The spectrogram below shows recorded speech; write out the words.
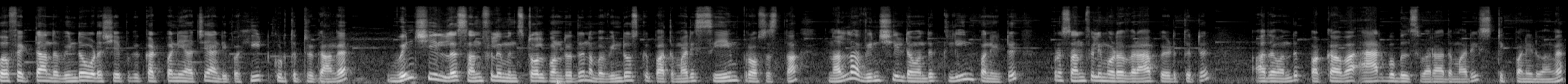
பர்ஃபெக்டாக அந்த விண்டோவோட ஷேப்புக்கு கட் பண்ணியாச்சு. அண்ட் இப்போ ஹீட் கொடுத்துட்ருக்காங்க விண்ட்ஷீல்டில் சன்ஃபிலிம் இன்ஸ்டால் பண்ணுறது நம்ம விண்டோஸ்க்கு பார்த்த மாதிரி சேம் ப்ராசஸ் தான். நல்லா விண்ட்ஷீல்டை வந்து க்ளீன் பண்ணிவிட்டு அப்புறம் சன்ஃபிலிமோட ஃபிலிமோட wrap எடுத்துட்டு அதை வந்து பக்காவாக ஏர் பபிள்ஸ் வராத மாதிரி ஸ்டிக் பண்ணிவிடுவாங்க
